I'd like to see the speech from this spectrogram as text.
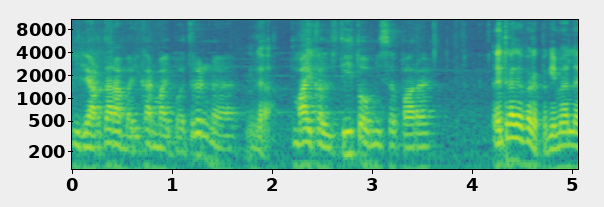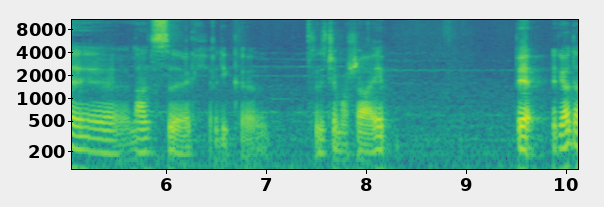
miliardar american mai bătrân, uh, da. Michael Tito, mi se pare. Într-adevăr, primele lansări, adică, să zicem așa, e pe perioada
